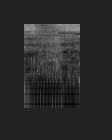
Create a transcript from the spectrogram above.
of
